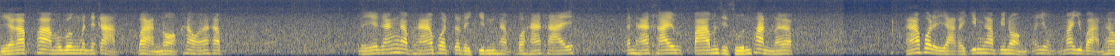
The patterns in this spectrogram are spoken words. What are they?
นี่ครับพามาเบิ่งบรรยากาศบ้านนอกเข้านะครับ เดี๋ยวยังครับหาพอจะได้กินครับบ่หาขายกันหาขายปลามันสิสูญพันธุ์นะครับ หาพอได้อยากได้กินครับพี่น้องมาอยู่มาอยู่บ้านเฮา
